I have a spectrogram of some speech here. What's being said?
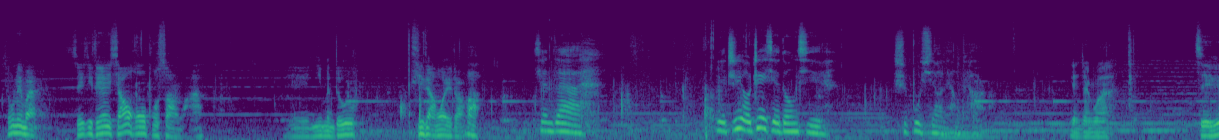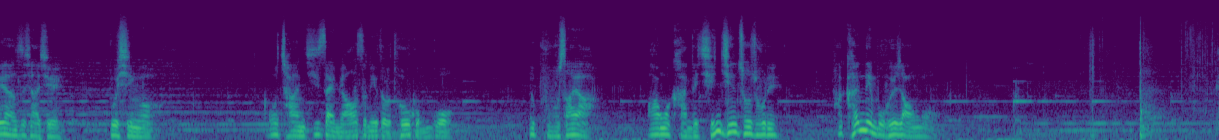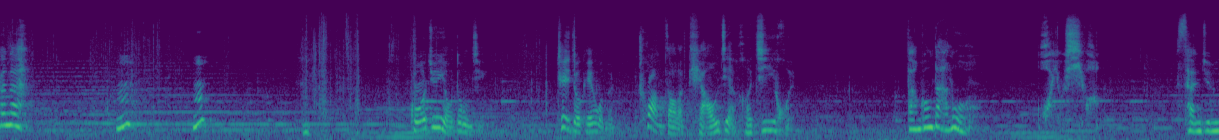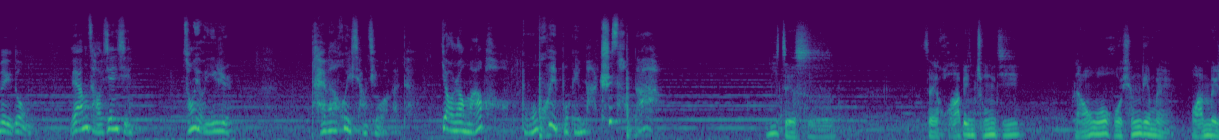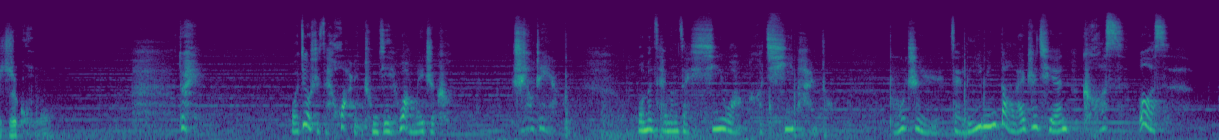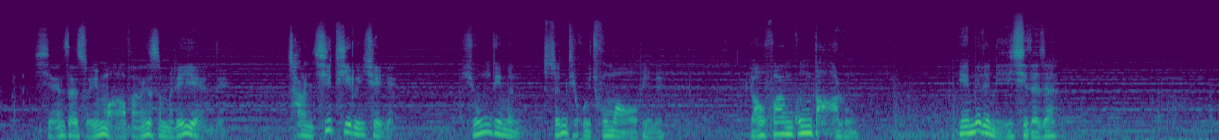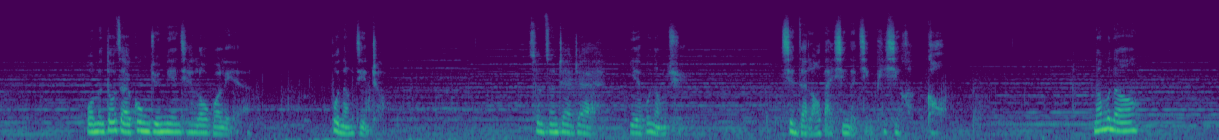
兄弟们，这几天香火不算旺，哎，你们都体谅我一点啊。现在也只有这些东西是不需要粮票了。严长官，这个样子下去不行哦。我长期在庙子里头偷供果，那菩萨呀，把我看得清清楚楚的，他肯定不会饶我。看看，嗯，嗯，国军有动静，这就给我们创造了条件和机会。反攻大陆，我有希望。三军未动，粮草先行。总有一日，台湾会想起我们的。要让马跑，不会不给马吃草的。你这是在画饼充饥，让我和兄弟们望梅止渴。对，我就是在画饼充饥，望梅止渴。只有这样，我们才能在希望和期盼中，不至于在黎明到来之前渴死、饿死。现在最麻烦的是没得盐的，长期体内缺盐，兄弟们身体会出毛病的。要反攻大陆，也没得力气的噻。我们都在共军面前露过脸，不能进城，村村寨寨也不能去。现在老百姓的警惕性很高，能不能？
